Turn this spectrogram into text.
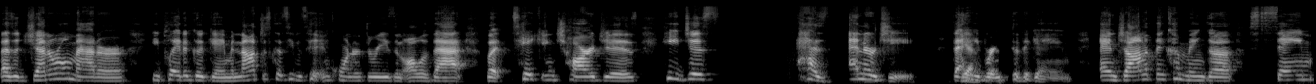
But as a general matter, he played a good game. And not just because he was hitting corner threes and all of that, but taking charges. He just has energy that yeah. he brings to the game. And Jonathan Kuminga, same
